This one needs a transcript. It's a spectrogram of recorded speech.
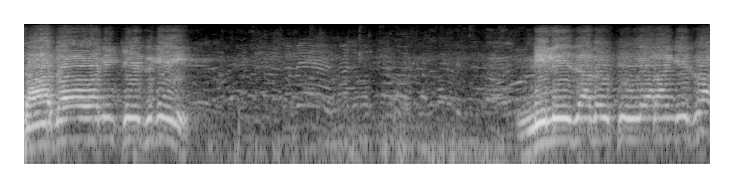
जाधव आणि केजगे. निले जाधव पिवळ्या रांगेचा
